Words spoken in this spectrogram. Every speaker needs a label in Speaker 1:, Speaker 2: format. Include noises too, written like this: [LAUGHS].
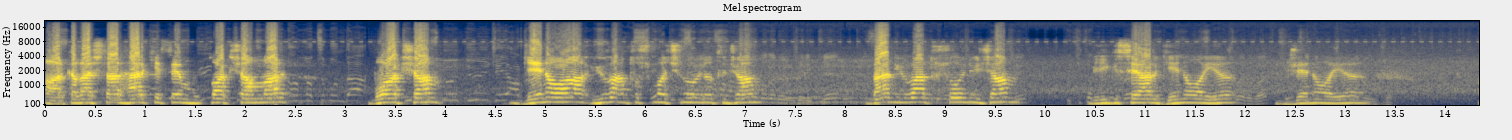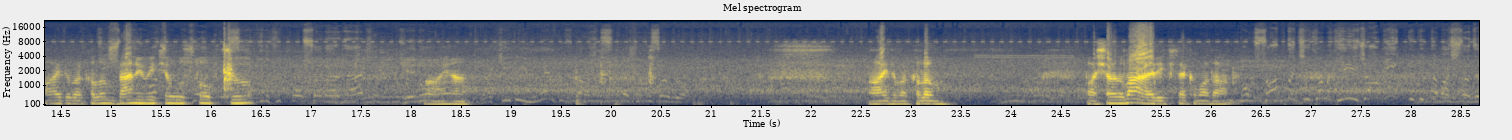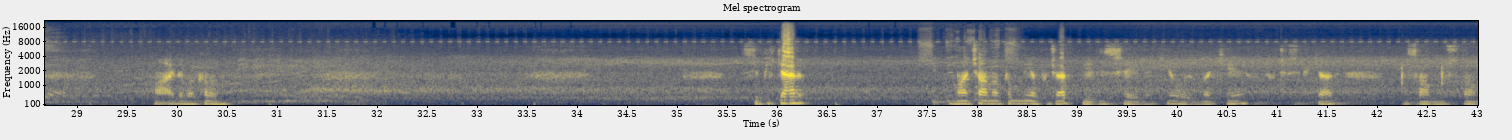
Speaker 1: Arkadaşlar herkese mutlu akşamlar. Bu akşam Genoa Juventus maçını oynatacağım. Ben Juventus oynayacağım. Bilgisayar Genoa'yı, Genoa'yı. Haydi bakalım ben Ümit Yavuz Topçu. Aynen. Haydi bakalım. Başarılar her iki takıma da. Haydi bakalım. Spiker maç anlatımını yapacak bildiğiniz şeydeki oyundaki Türkçe spiker Hasan Mustanlı.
